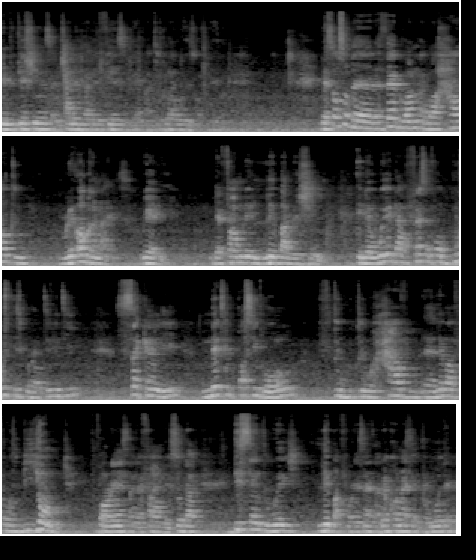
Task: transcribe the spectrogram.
limitations and challenges that they face in their particular ways of there's also the, the third one about how to reorganize, really, the family labor regime in a way that, first of all, boosts its productivity, secondly, makes it possible to, to have labor force beyond, for instance, the family, so that decent wage labor, for instance, are recognized and promoted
